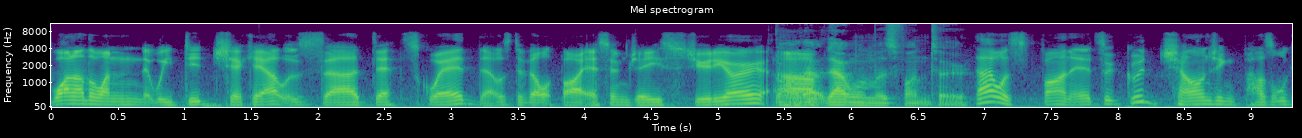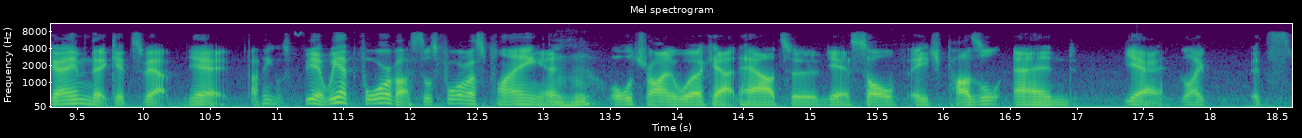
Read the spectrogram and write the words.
One other one that we did check out was uh, Death Squared. That was developed by SMG Studio. oh, Um, that, that one was fun too. That was fun. It's a good, challenging puzzle game that gets about yeah. I think it was yeah. We had four of us. There was four of us playing it, Mhm. all trying to work out how to yeah solve each puzzle. And yeah, like it's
